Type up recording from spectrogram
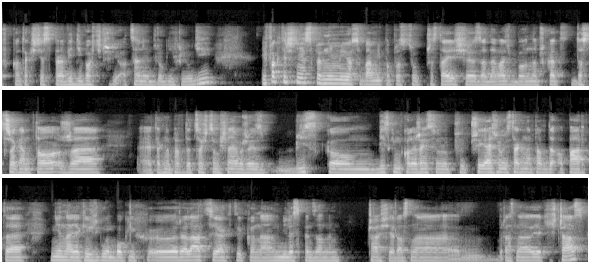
w kontekście sprawiedliwości, czyli oceny drugich ludzi. I faktycznie z pewnymi osobami po prostu przestaję się zadawać, bo na przykład dostrzegam to, że e, tak naprawdę coś, co myślałem, że jest blisko, bliskim koleżeństwem lub przyjaźnią, jest tak naprawdę oparte nie na jakichś głębokich relacjach, tylko na mile spędzanym czasie raz na, raz na jakiś czas.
